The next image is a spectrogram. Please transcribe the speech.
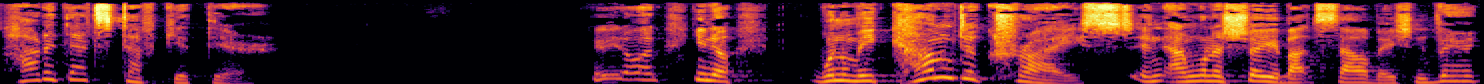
How did that stuff get there? You know, you know, when we come to Christ, and I'm going to show you about salvation. Very,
